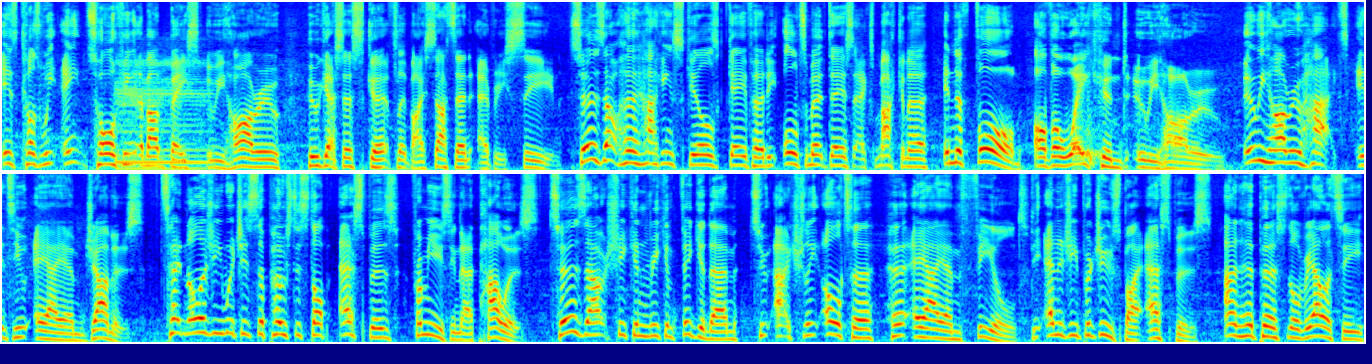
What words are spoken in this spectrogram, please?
is cause we ain't talking about base Uiharu, who gets her skirt flipped by Saten every scene. Turns out her hacking skills gave her the ultimate Deus Ex Machina in the form of awakened Ueharu. Uiharu hacked into AIM jammers, technology which is supposed to stop Espers from using their powers. Turns out she can reconfigure them to actually alter her AIM field, the energy produced by Espers, and her personal reality,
